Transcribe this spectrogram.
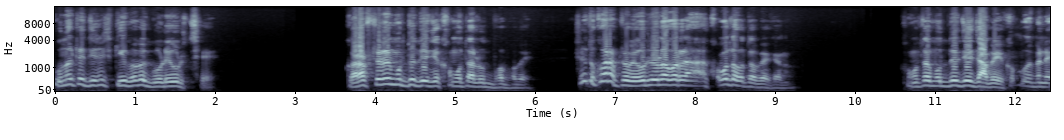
কোনো একটা জিনিস কীভাবে গড়ে উঠছে? করাপশনের মধ্যে দিয়ে যে ক্ষমতার উদ্ভব হবে, সেটা তো করাপ্ট হবে, ওর জন্য আবার ক্ষমতা হতে হবে কেন? ক্ষমতার মধ্যে যে যাবে মানে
